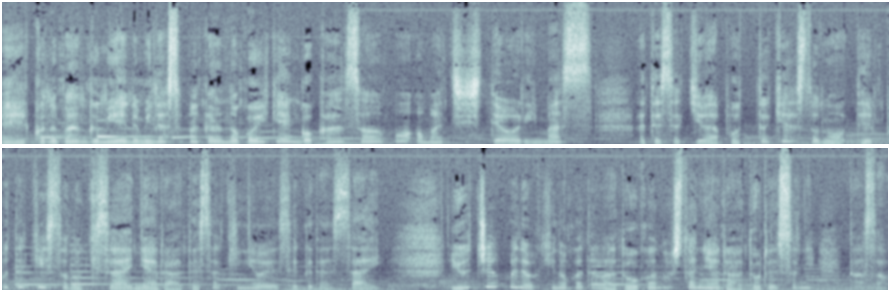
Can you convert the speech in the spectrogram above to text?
えー、この番組への皆様からのご意見ご感想もお待ちしております。宛先はポッドキャストの添付テキストの記載にある宛先にお寄せください。YouTube でお聞きの方は動画の下にあるアドレスにどうぞお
